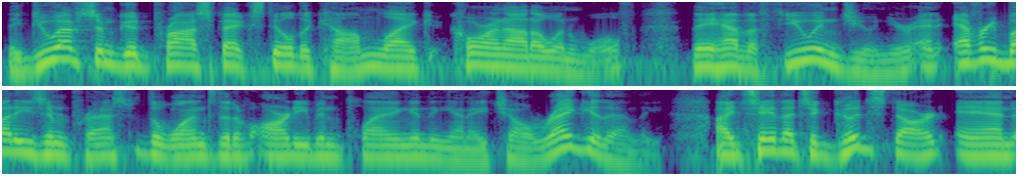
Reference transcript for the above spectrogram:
They do have some good prospects still to come, like Coronato and Wolf. They have a few in junior, and everybody's impressed with the ones that have already been playing in the NHL regularly. I'd say that's a good start and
